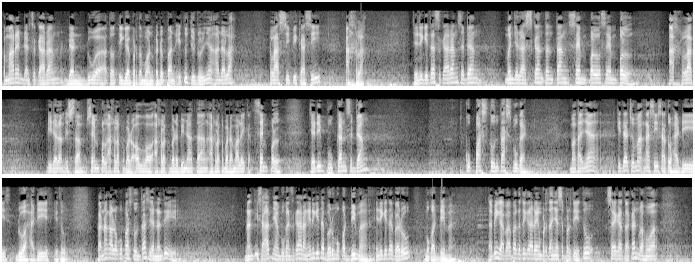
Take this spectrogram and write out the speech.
kemarin dan sekarang dan dua atau tiga pertemuan ke depan itu judulnya adalah klasifikasi akhlak. Jadi kita sekarang sedang menjelaskan tentang sampel-sampel akhlak di dalam Islam. Sampel akhlak kepada Allah, akhlak kepada binatang, akhlak kepada malaikat. Sampel. Jadi bukan sedang kupas tuntas bukan. Makanya kita cuma ngasih satu hadis, dua hadis gitu. Karena kalau kupas tuntas ya nanti nanti saatnya bukan sekarang. Ini kita baru mukaddimah. Ini kita baru mukaddimah. Tapi nggak apa-apa ketika ada yang bertanya seperti itu, saya katakan bahwa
